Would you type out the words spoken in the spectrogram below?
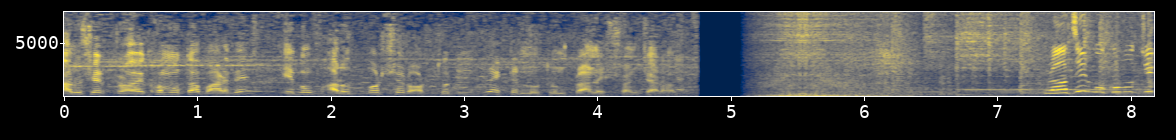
মানুষের ক্রয় ক্ষমতা বাড়বে এবং ভারতবর্ষের অর্থনীতিতে একটা নতুন প্রাণের সঞ্চার হবে। রাজ্যের মুখ্যমন্ত্রী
